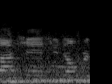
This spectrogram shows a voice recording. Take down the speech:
and chance you don't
